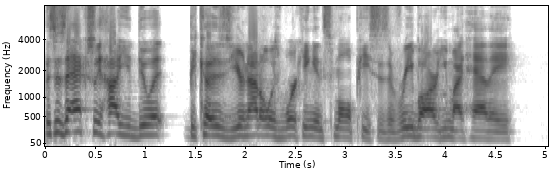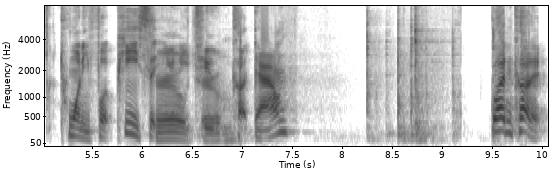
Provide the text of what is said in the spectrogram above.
This is actually how you do it because you're not always working in small pieces of rebar. You might have a 20 foot piece that you need true. to cut down. Go ahead and cut it.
